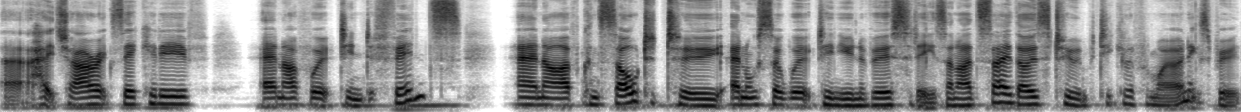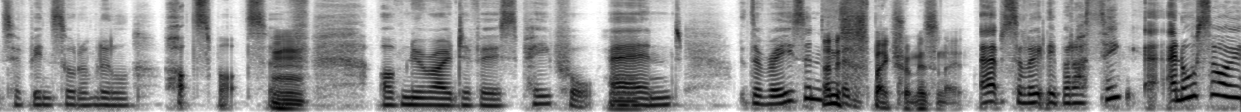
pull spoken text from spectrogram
a HR executive and I've worked in defence and I've consulted to and also worked in universities and I'd say those two in particular from my own experience have been sort of little hotspots of, mm. of neurodiverse people mm. and the reason and it's a spectrum isn't it absolutely but i think and also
